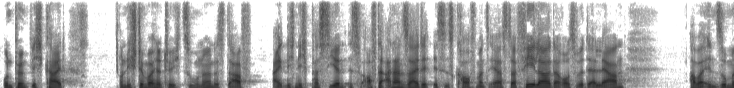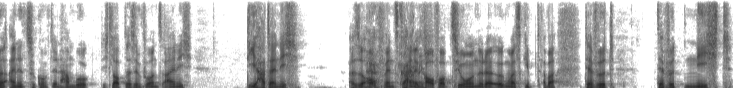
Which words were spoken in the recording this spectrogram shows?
Unpünktlichkeit. Und ich stimme euch natürlich zu, ne? Das darf eigentlich nicht passieren. Ist auf der anderen Seite ist es Kaufmanns erster Fehler, daraus wird er lernen. Aber in Summe eine Zukunft in Hamburg, ich glaube, da sind wir uns einig, die hat er nicht. Also auch ja, wenn es keine nicht. Kaufoption oder irgendwas gibt, aber der wird, der wird nicht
